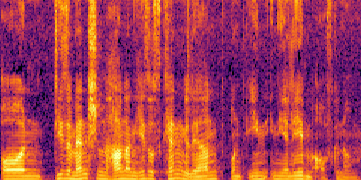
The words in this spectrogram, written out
Und diese Menschen haben dann Jesus kennengelernt und ihn in ihr Leben aufgenommen.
